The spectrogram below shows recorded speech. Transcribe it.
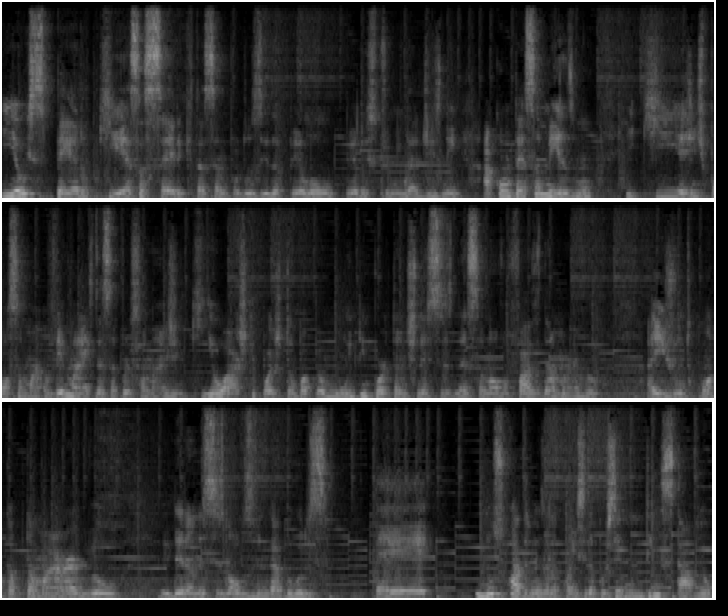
E eu espero que essa série que está sendo produzida pelo, pelo streaming da Disney aconteça mesmo e que a gente possa ver mais dessa personagem, que eu acho que pode ter um papel muito importante nesse, nessa nova fase da Marvel, aí junto com a Capitã Marvel, liderando esses novos Vingadores. É, nos quadrinhos ela é conhecida por ser muito instável.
